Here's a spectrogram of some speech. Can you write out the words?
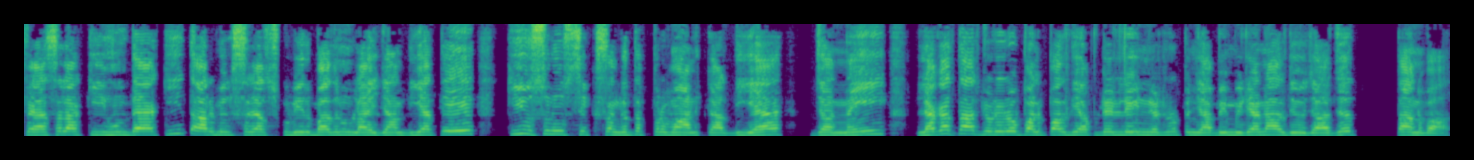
ਫੈਸਲਾ ਕੀ ਹੁੰਦਾ ਹੈ, ਕੀ ਧਾਰਮਿਕ ਸਜ਼ਾ ਸੁਖਬੀਰ ਬਾਦਲ ਨੂੰ ਲਾਈ ਜਾਂਦੀ ਹੈ ਤੇ ਕੀ ਉਸ ਨੂੰ ਸਿੱਖ ਸੰਗਤ ਪ੍ਰਵਾਨ ਕਰਦੀ ਹੈ ਜਾਂ ਨਹੀਂ। ਲਗਾਤਾਰ ਜੁੜੇ ਰਹੋ ਪਲ ਪਲ ਦੀ ਅਪਡੇਟ ਲਈ ਨਿਡਰ ਪੰਜਾਬੀ ਮੀਡੀਆ ਨਾਲ ਦਿਓ ਇਜਾਜ਼ਤ, ਧੰਨਵਾਦ।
